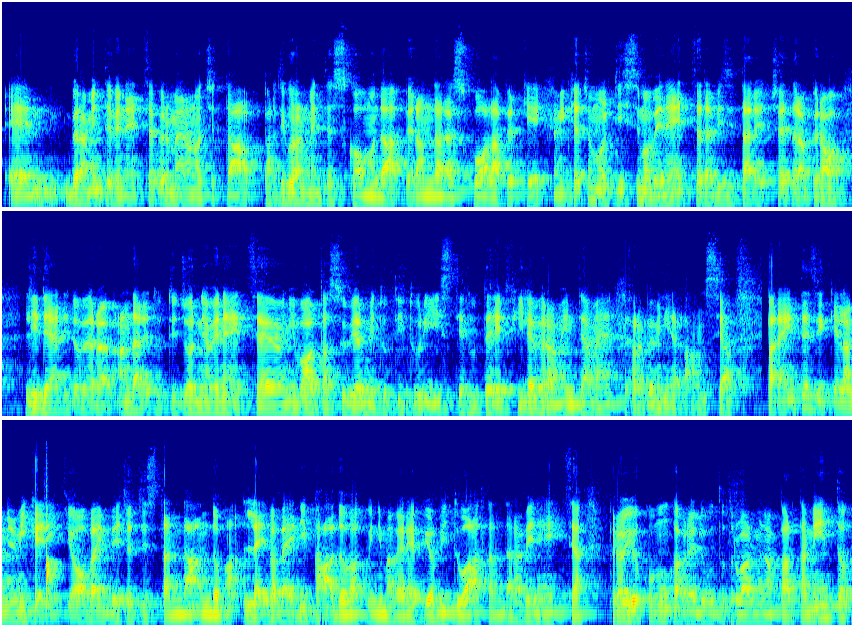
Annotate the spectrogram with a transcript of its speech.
eh, veramente Venezia per me era una città particolarmente scomoda per andare a scuola perché mi piace moltissimo Venezia da visitare eccetera però l'idea di dover andare tutti i giorni a Venezia e ogni volta subirmi tutti i turisti e tutte le file veramente a me farebbe venire l'ansia. Parentesi che la mia amica Chiova invece ci sta andando ma lei vabbè è di Padova quindi magari è più abituata ad andare a Venezia però io comunque avrei dovuto trovarmi un appartamento.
